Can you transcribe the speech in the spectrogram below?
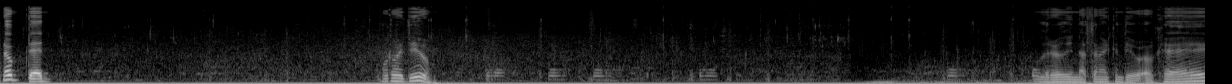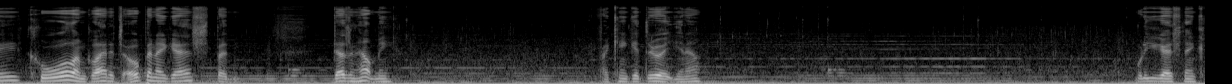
Nope, dead. What do I do? Literally nothing I can do. Okay, cool. I'm glad it's open, I guess, but it doesn't help me. If I can't get through it, you know? What do you guys think?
